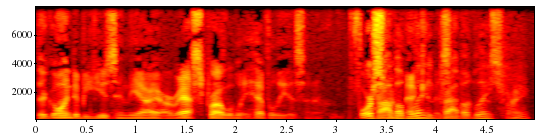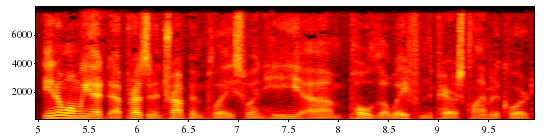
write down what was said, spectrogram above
They're going to be using the IRS probably heavily as an enforcement Probably, mechanism. probably. this, right? You know, when we had uh, President Trump in place, when he um, pulled away from the Paris Climate Accord,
